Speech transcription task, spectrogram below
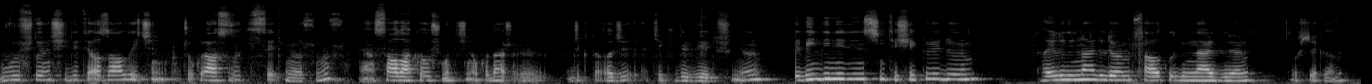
vuruşların şiddeti azaldığı için çok rahatsızlık hissetmiyorsunuz. Yani sağlığa kavuşmak için o kadar e, cık da acı çekilir diye düşünüyorum. Beni dinlediğiniz için teşekkür ediyorum. Hayırlı günler diliyorum, sağlıklı günler diliyorum. Hoşçakalın.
